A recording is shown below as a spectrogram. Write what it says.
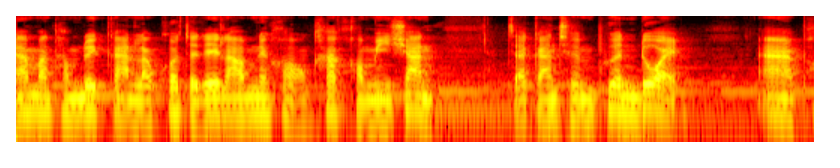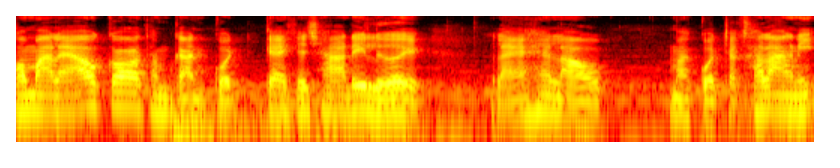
นะมาทำด้วยกันเราก็จะได้รับในของค่าคอมมิชชั่นจากการเชิญเพื่อนด้วยอ่าพอมาแล้วก็ทำการกดแก้แคชชาได้เลย และให้เรามากดจากข้างล่างนี้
